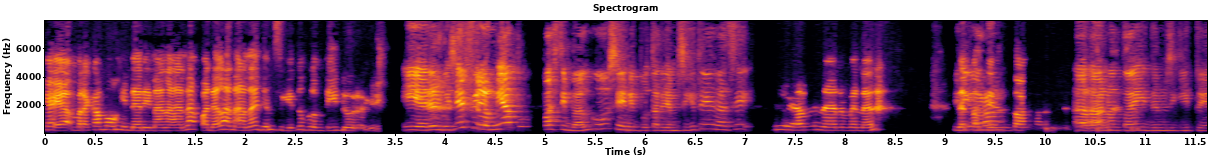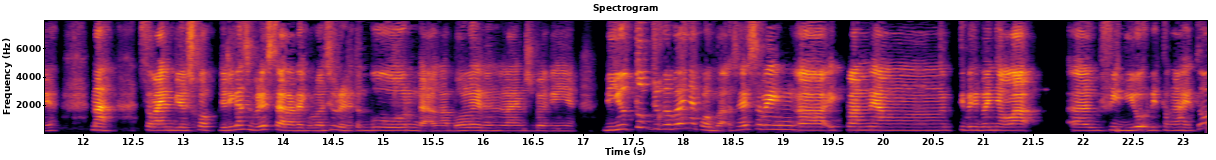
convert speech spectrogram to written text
Kayak mereka mau hindarin anak-anak, padahal anak-anak jam segitu belum tidur. Gitu. Iya, dan biasanya filmnya tuh pasti bagus yang diputar jam segitu ya nggak sih? Iya, benar-benar. Jadi dan orang, nonton, uh, nontonnya jam segitu ya. Nah, selain bioskop, jadi kan sebenarnya secara regulasi udah ditegur, nggak nggak boleh dan lain sebagainya. Di YouTube juga banyak loh mbak. Saya sering uh, iklan yang tiba-tiba nyala uh, video di tengah itu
